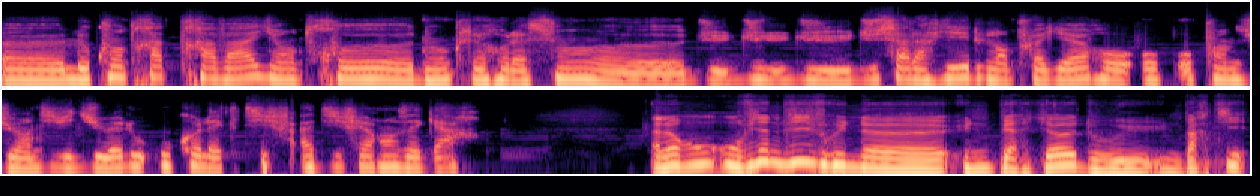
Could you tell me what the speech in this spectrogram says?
le contrat de travail entre donc les relations du, salarié et de l'employeur au, point de vue individuel ou collectif à différents égards. Alors on, vient de vivre euh, une, période où une partie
